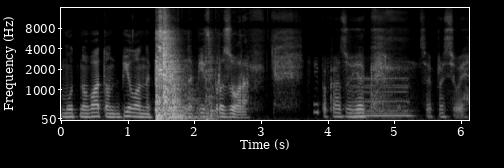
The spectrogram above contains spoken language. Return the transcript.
мутновато біла напів, напівпрозора. І показую, як це працює.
